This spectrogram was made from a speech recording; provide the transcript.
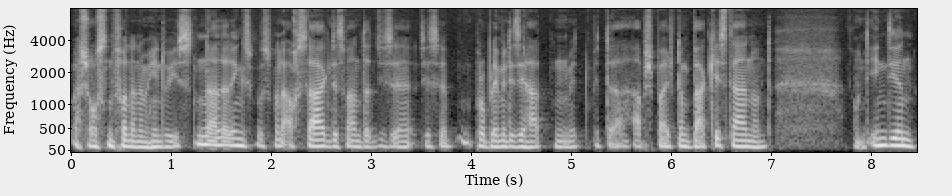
erschossen von einem Hinduisten. Allerdings muss man auch sagen, das waren dann diese, diese Probleme, die sie hatten mit, mit der Abspaltung Pakistan und, und Indien.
